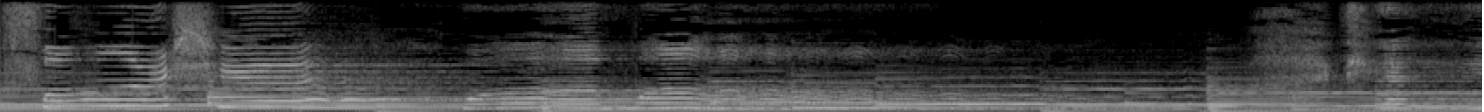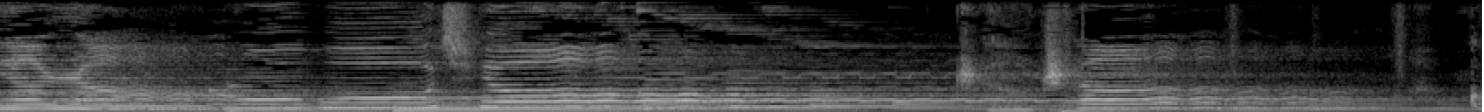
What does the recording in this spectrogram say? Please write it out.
风儿携我梦，天涯绕无穷。朝朝共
